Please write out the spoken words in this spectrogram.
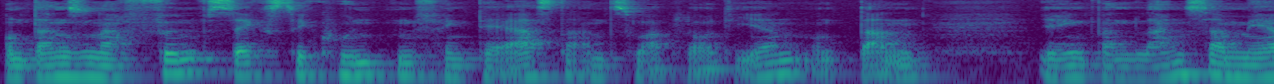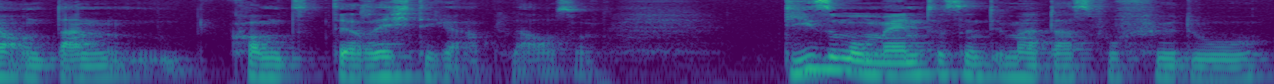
Und dann so nach fünf, sechs Sekunden fängt der Erste an zu applaudieren und dann irgendwann langsam mehr und dann kommt der richtige Applaus. Und diese Momente sind immer das, wofür du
